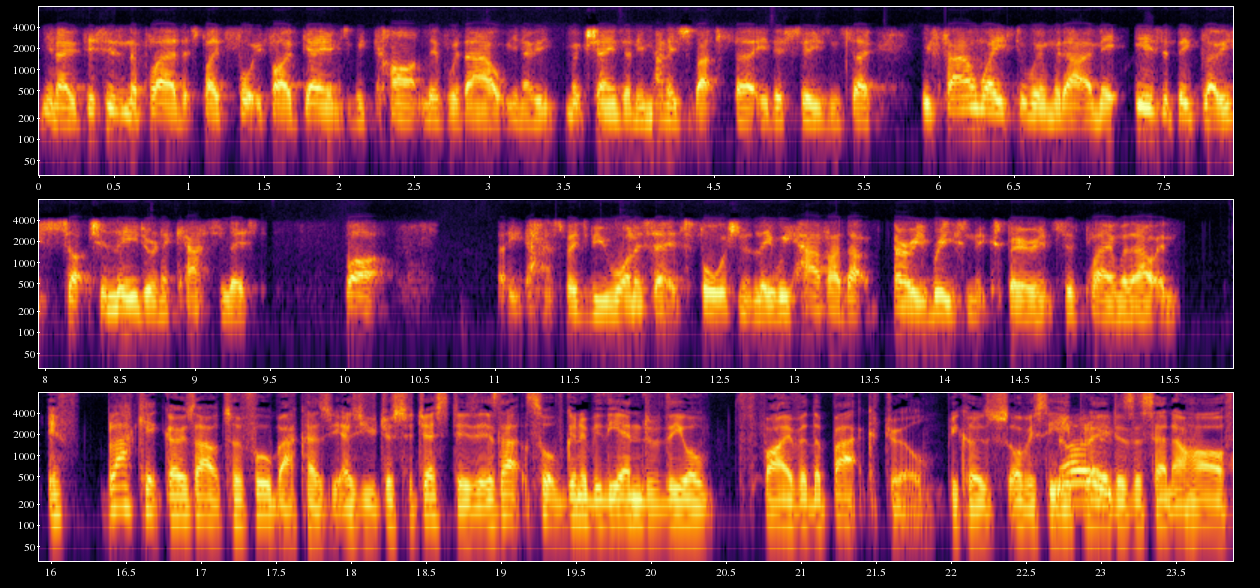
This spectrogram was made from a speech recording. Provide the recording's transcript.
you know, this isn't a player that's played 45 games we can't live without. You know, McShane's only managed about 30 this season, so we found ways to win without him. It is a big blow. He's such a leader and a catalyst, but I suppose if you want to say it's fortunately, we have had that very recent experience of playing without him. If Blackett goes out to fullback, as as you just suggested, is that sort of going to be the end of the old five at the back drill? Because obviously he No. played as a centre half.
